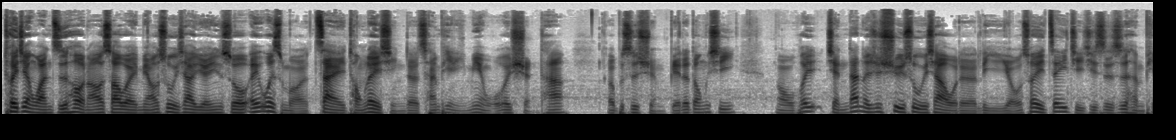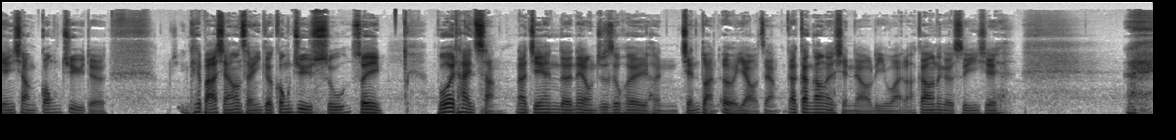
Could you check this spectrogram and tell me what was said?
推荐完之后，然后稍微描述一下原因，说，诶，为什么在同类型的产品里面我会选它，而不是选别的东西？我会简单的去叙述一下我的理由。所以这一集其实是很偏向工具的，你可以把它想象成一个工具书，所以不会太长。那今天的内容就是会很简短扼要这样。那刚刚的闲聊例外了，刚刚那个是一些，唉，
